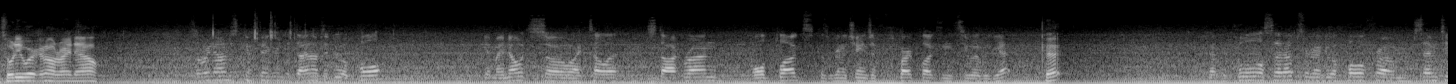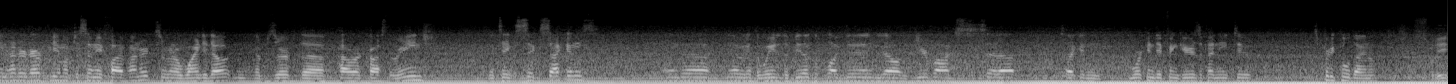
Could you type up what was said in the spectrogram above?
So what are you working on right now? So right now I'm just configuring the dyno to do a pull. Get my notes so I tell it stock run, old plugs, because we're going to change the spark plugs and see what we get. Okay. Got the pull set up, so we're going to do a pull from 1700 RPM up to 7500. So we're going to wind it out and observe the power across the range. It's going to take six seconds. And uh, yeah, we got the weight of the vehicle plugged in. We got all the gearbox set up, so I can work in different gears if I need to. It's a pretty cool dyno. Sweet.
